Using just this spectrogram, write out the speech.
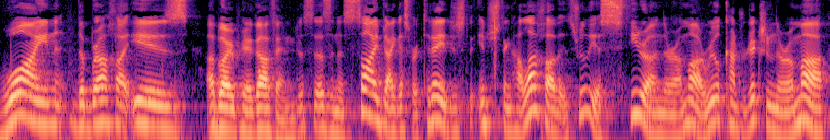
wine, the bracha is a bari priyagafen. Just as an aside, I guess for today, just the interesting halacha, it's really a stira in the Ramah, a real contradiction in the Ramah.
